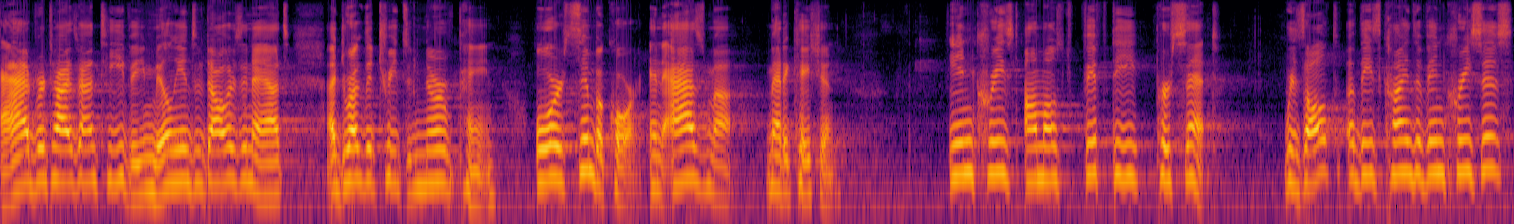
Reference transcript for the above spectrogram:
advertised on TV, millions of dollars in ads, a drug that treats nerve pain, or Symbicort, an asthma medication, increased almost 50%. Result of these kinds of increases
